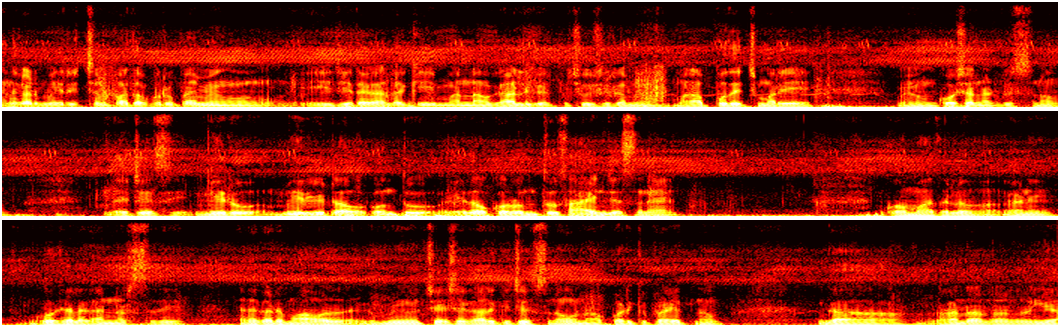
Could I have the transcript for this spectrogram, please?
ఎందుకంటే మీరు ఇచ్చిన ప్రతి ఒక్క రూపాయి మేము ఈ జీతగాళ్ళకి మన గాలికి చూసిగా మేము. మరి అప్పు తెచ్చి మరీ మేము గోశాల నడిపిస్తున్నాం. దయచేసి మీరు మీరు గిట్ట ఒక వంతు ఏదో ఒక వంతు సహాయం చేస్తేనే గోమాతలు కానీ గోశాల కానీ నడుస్తుంది. ఎందుకంటే మా వాళ్ళు మేము చేసే కాడికి చేస్తూనే ఉన్నాం అప్పటికి ప్రయత్నం. ఇంకా రాను రాను రాను ఇక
